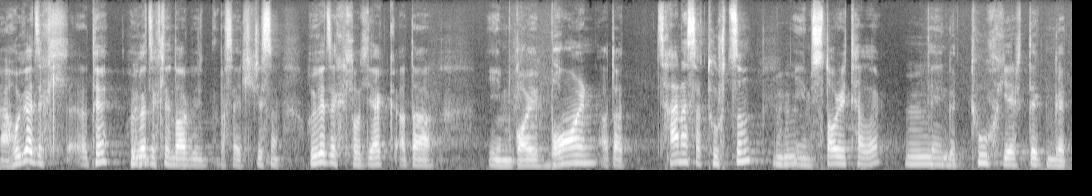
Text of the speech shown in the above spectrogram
Хуйга захил тий хуйга захилын доор би бас ажиллаж исэн. Хуйга захил бол яг одоо ийм гоё born одоо цаанаасаа төрцөн ийм storyteller тий ингээд түүх ярьдаг ингээд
